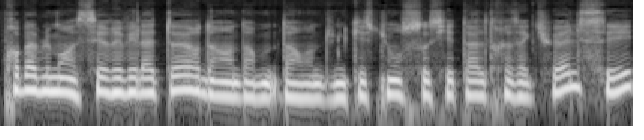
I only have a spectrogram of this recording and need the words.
probablement assez révélateur d'un- d'un- d'un- d'une question sociétale très actuelle, c'est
